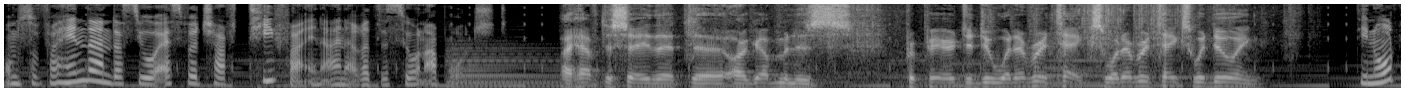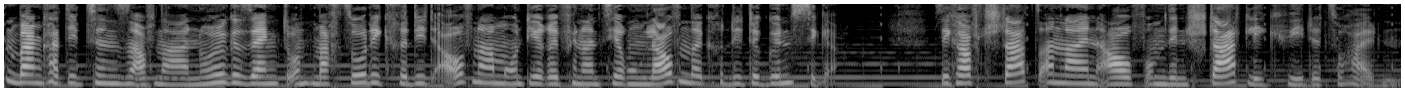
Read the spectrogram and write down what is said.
um zu verhindern, dass die US-Wirtschaft tiefer in eine Rezession abrutscht. I have to say that uh, our government is prepared to do whatever it takes, whatever it takes we're doing die Notenbank hat die Zinsen auf nahe Null gesenkt und macht so die Kreditaufnahme und die Refinanzierung laufender Kredite günstiger. Sie kauft Staatsanleihen auf, um den Staat liquide zu halten.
